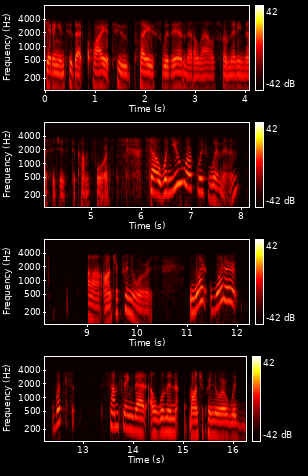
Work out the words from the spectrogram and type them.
getting into that quietude place within that allows for many messages to come forth. So when you work with women uh entrepreneurs what what are what's something that a woman entrepreneur would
